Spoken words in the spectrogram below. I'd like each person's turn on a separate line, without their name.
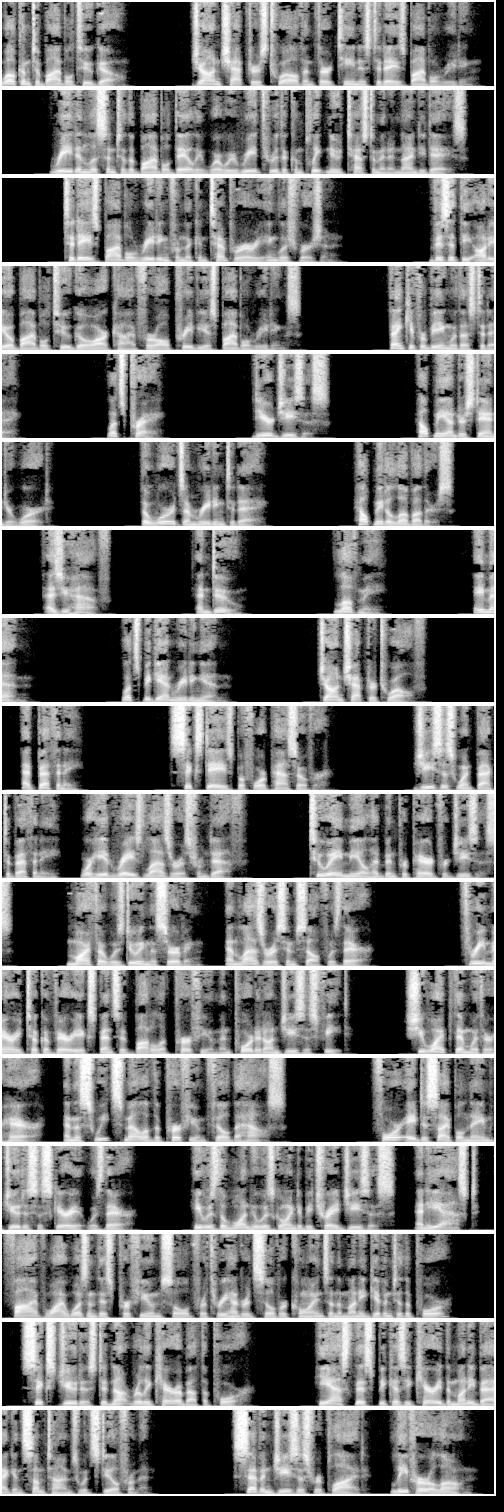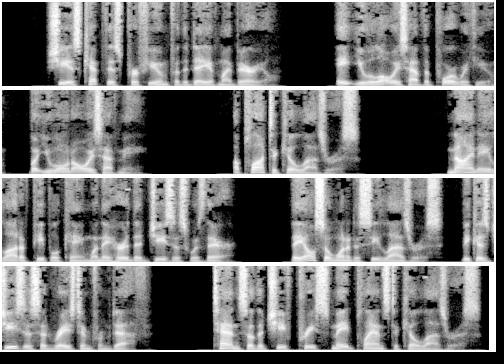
Welcome to Bible 2 Go. John chapters 12 and 13 is today's Bible reading. Read and listen to the Bible daily, where we read through the complete New Testament in 90 days. Today's Bible reading from the Contemporary English Version. Visit the Audio Bible 2 Go archive for all previous Bible readings. Thank you for being with us today. Let's pray. Dear Jesus, help me understand your word. The words I'm reading today. Help me to love others. As you have. And do. Love me. Amen. Let's begin reading in John chapter 12. At Bethany. Six days before Passover. Jesus went back to Bethany, where he had raised Lazarus from death. 2A meal had been prepared for Jesus. Martha was doing the serving, and Lazarus himself was there. 3 Mary took a very expensive bottle of perfume and poured it on Jesus' feet. She wiped them with her hair, and the sweet smell of the perfume filled the house. 4 A disciple named Judas Iscariot was there. He was the one who was going to betray Jesus, and he asked, 5 Why wasn't this perfume sold for 300 silver coins and the money given to the poor? 6 Judas did not really care about the poor. He asked this because he carried the money bag and sometimes would steal from it. 7 Jesus replied, Leave her alone. She has kept this perfume for the day of my burial. 8 You will always have the poor with you, but you won't always have me. A plot to kill Lazarus. 9 A lot of people came when they heard that Jesus was there. They also wanted to see Lazarus, because Jesus had raised him from death. 10 So the chief priests made plans to kill Lazarus.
